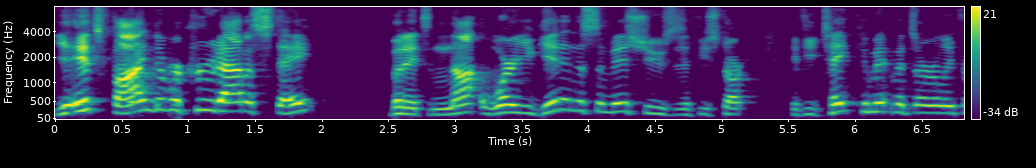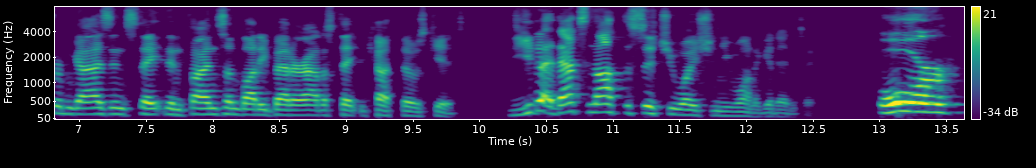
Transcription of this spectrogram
It's fine to recruit out of state, but it's not where you get into some issues is if you start if you take commitments early from guys in state, then find somebody better out of state and cut those kids. You, that's not the situation you want to get into. Or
